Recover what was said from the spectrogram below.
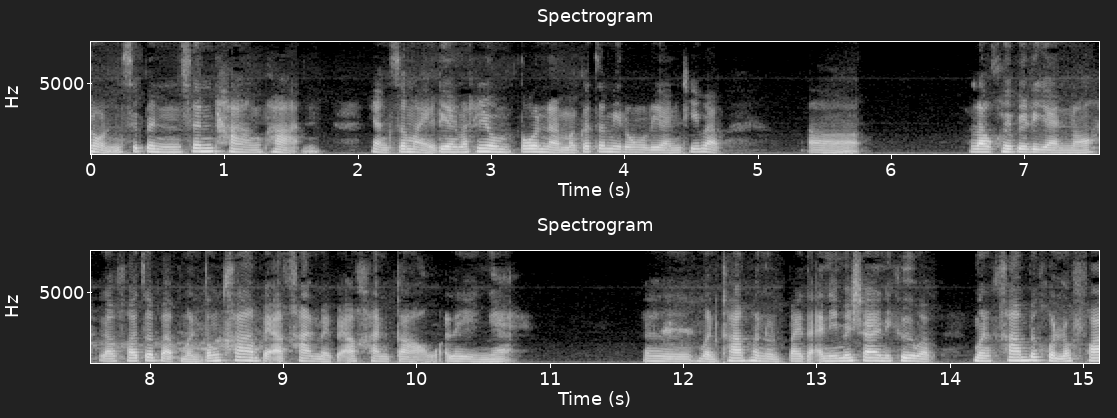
นนที่เป็นเส้นทางผ่าน อย่างสมัยเรียนมัธยมต้นน่ะมันก็จะมีโรงเรียนที่แบบเออ เราเคยไปเรียนเนาะแล้วเขาจะแบบเหมือนต้องข้ามไปอาคารใหม่ไปอาคารเก่าอะไรอย่างเงี้ยเออเหมือนข้ามถนนไปแต่อันนี้ไม่ใช่นี่คือแบบเหมือนข้ามไปคนละฟา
